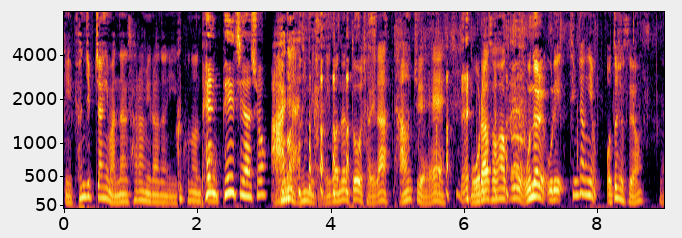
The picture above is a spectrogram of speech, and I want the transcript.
이 편집장이 만난 사람이라는 이 코너는 또- 팬 페이지하죠? 아니 아닙니다. 이거는 또 저희가 다음 주에 몰아서 하고 오늘 우리 팀장님 어떠셨어요? 네.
